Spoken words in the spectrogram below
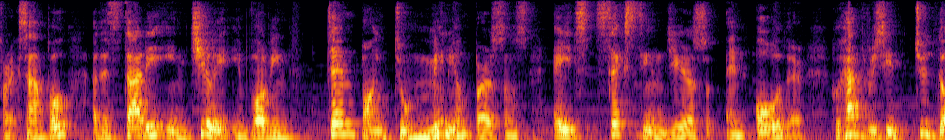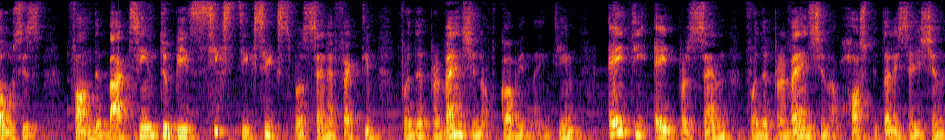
For example, at a study in Chile involving 10.2 million persons aged 16 years and older who had received two doses found the vaccine to be 66% effective for the prevention of COVID 19, 88% for the prevention of hospitalization,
